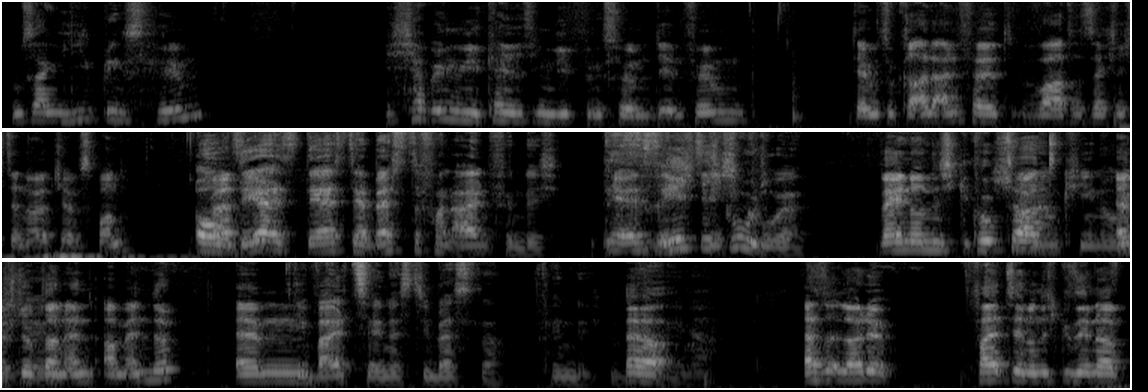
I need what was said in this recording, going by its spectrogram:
ich muss sagen, Lieblingsfilm. Ich habe irgendwie keinen richtigen Lieblingsfilm. Den Film, der mir so gerade einfällt, war tatsächlich der neue James Bond. Oh, weiß der ist, der ist der beste von allen, finde ich. Der ist richtig gut. cool. Wer ihn noch nicht geguckt Schon hat, er stirbt dann am Ende. Ähm, Die Waldszene ist die beste, finde ich. Ja. Also Leute, falls ihr noch nicht gesehen habt,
